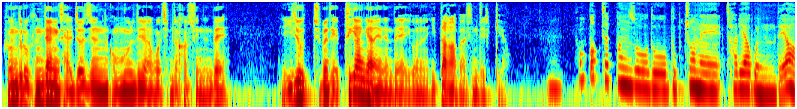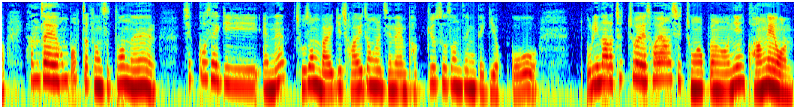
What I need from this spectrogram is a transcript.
그 정도로 굉장히 잘 지어진 건물들이라는 걸 짐작할 수 있는데 이주 주변 되게 특이한 게 하나 있는데 이거는 이따가 말씀드릴게요. 헌법재판소도 북촌에 자리하고 있는데요. 현재 헌법재판소 터는 19세기에는 조선 말기 좌의정을 지낸 박규수 선생 댁이었고 우리나라 최초의 서양식 종합병원인 광해원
